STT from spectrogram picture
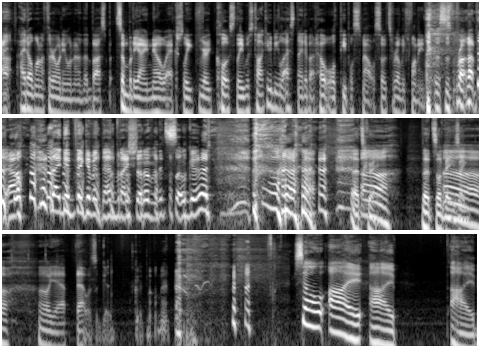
uh, I, I don't want to throw anyone under the bus, but somebody I know actually very closely was talking to me last night about how old people smell. So it's really funny that this is brought up now. and I didn't think of it then, but I should have, and it's so good. that's great. that's amazing. Oh, oh yeah, that was a good good moment. So I I I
